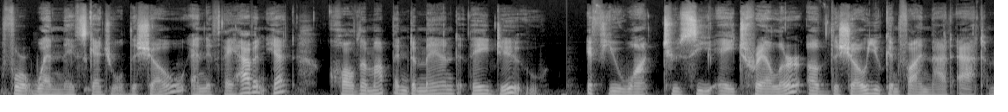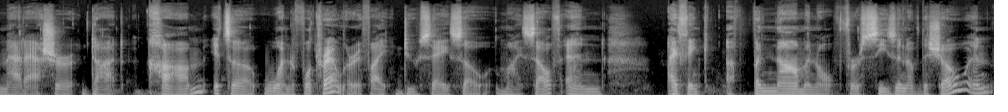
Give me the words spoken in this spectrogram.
for when they've scheduled the show. And if they haven't yet, call them up and demand they do. If you want to see a trailer of the show, you can find that at mattasher.com. It's a wonderful trailer, if I do say so myself, and I think a phenomenal first season of the show, and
